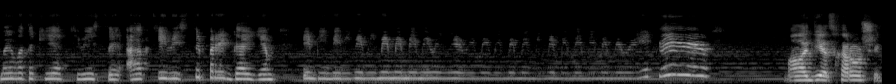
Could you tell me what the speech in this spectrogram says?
Мы вот такие активисты, активисты прыгаем. Молодец, хороший.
